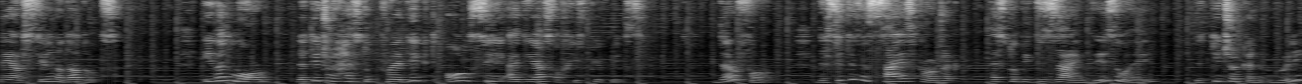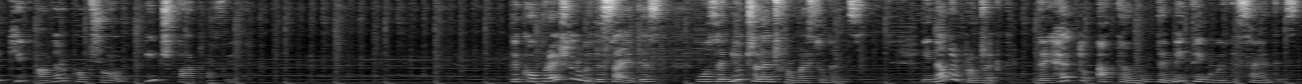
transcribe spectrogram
They are still not adults. Even more, the teacher has to predict all silly ideas of his pupils. Therefore, the citizen science project has to be designed this way the teacher can really keep under control each part of it. The cooperation with the scientist was a new challenge for my students. In our project, they had to attend the meeting with the scientist.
